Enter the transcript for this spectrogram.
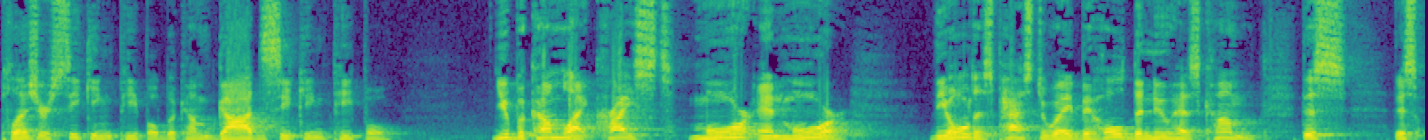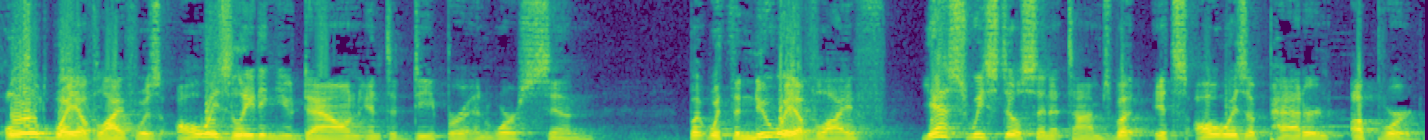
Pleasure seeking people become God seeking people. You become like Christ more and more. The old has passed away. Behold, the new has come. This, this old way of life was always leading you down into deeper and worse sin. But with the new way of life, yes, we still sin at times, but it's always a pattern upward.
